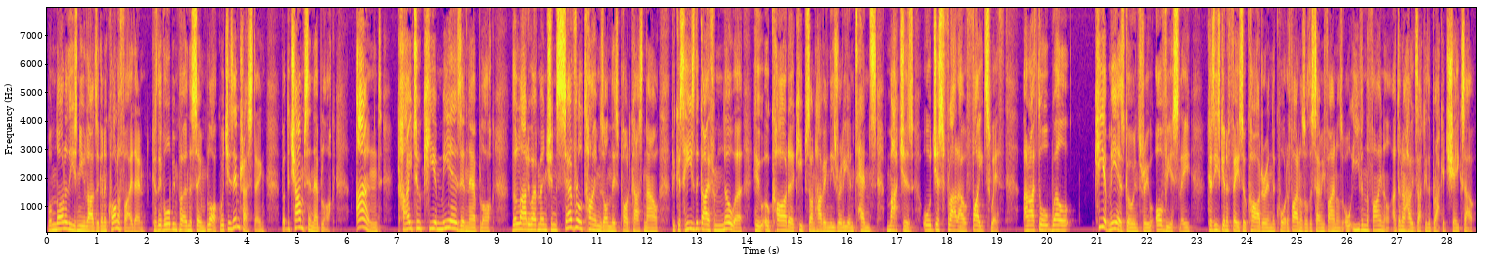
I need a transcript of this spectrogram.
well, none of these new lads are going to qualify then, because they've all been put in the same block, which is interesting. But the champ's in their block. And Kaito Kiyomiya's in their block, the lad who I've mentioned several times on this podcast now, because he's the guy from Noah who Okada keeps on having these really intense matches or just flat out fights with. And I thought, well, Kiyomiya's going through, obviously, because he's going to face Okada in the quarterfinals or the semifinals or even the final. I don't know how exactly the bracket shakes out.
